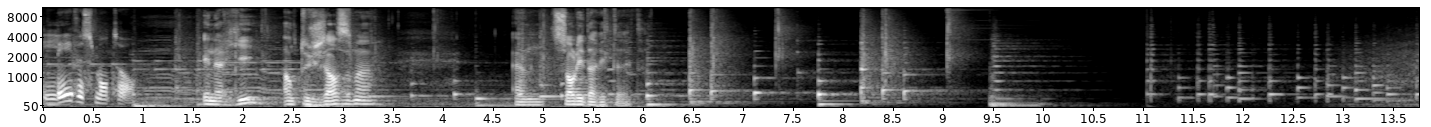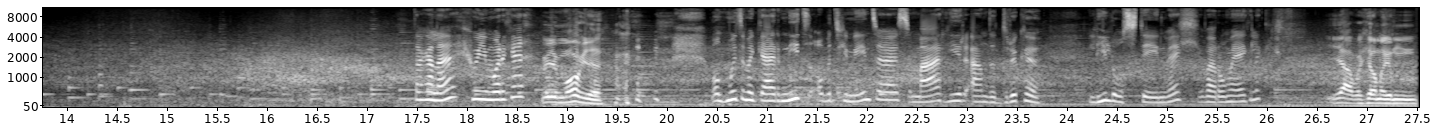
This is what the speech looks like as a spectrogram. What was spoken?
levensmotto, energie, enthousiasme en solidariteit. Dag Alain, goedemorgen. Goedemorgen. We ontmoeten elkaar niet op het gemeentehuis, maar hier aan de drukke Lilo-Steenweg. Waarom eigenlijk? Ja, we gaan een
